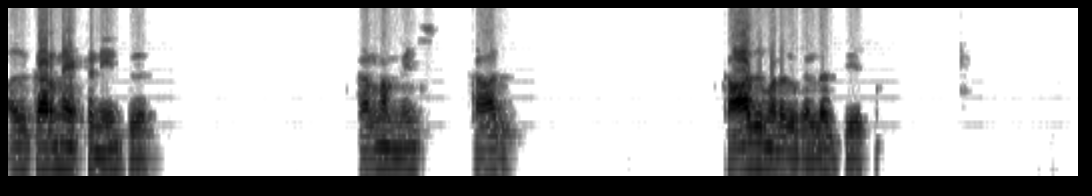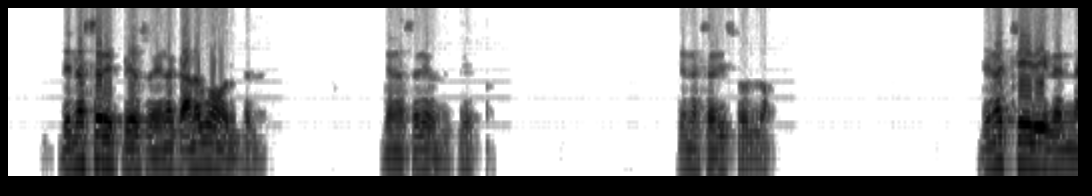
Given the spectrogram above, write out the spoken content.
அது கர்ண எக்ஷனின்னு பேர். கர்ணம் மீன்ஸ் காது. காது மடல்கள்ல அது பேசும் தினசரி பேசும் எனக்கு அனுபவம் இருக்குது தினசரி வந்து பேசும். தினசரி சொல்லும். தினச்செய்தியில் என்ன?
